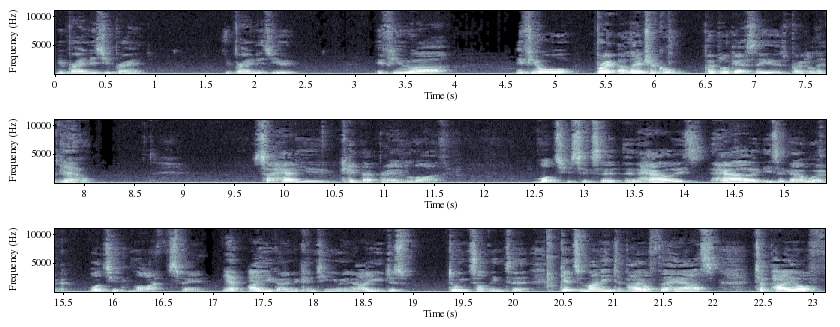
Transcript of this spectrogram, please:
Your brand is your brand. Your brand is you. If you are, if you're Brett Electrical, people are going to see you as Brett Electrical. Yeah. So how do you keep that brand alive? What's your success? How is how is it going to work? What's your lifespan? Yeah. Are you going to continue in? Are you just doing something to get some money to pay off the house, to pay off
